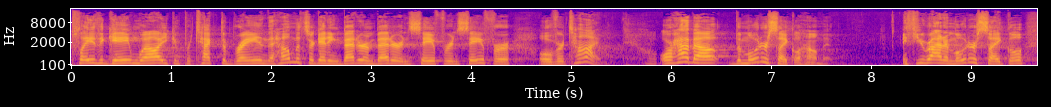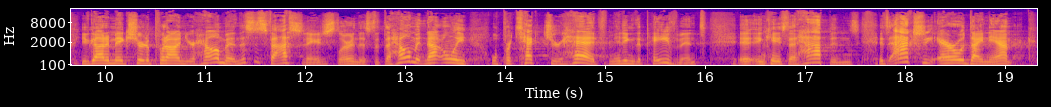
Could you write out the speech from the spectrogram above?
play the game well, you can protect the brain. The helmets are getting better and better and safer and safer over time. Or how about the motorcycle helmet? If you ride a motorcycle, you've got to make sure to put on your helmet. And this is fascinating. I just learned this that the helmet not only will protect your head from hitting the pavement in case that happens, it's actually aerodynamic.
